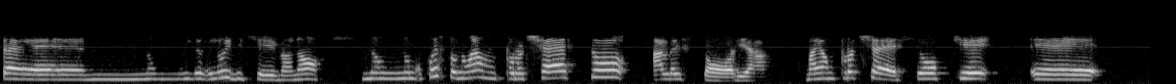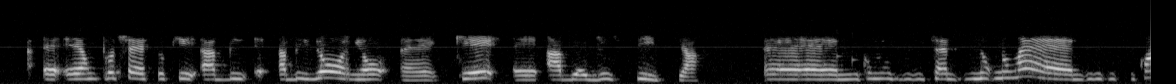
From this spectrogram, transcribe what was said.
cioè, mh, non- lui diceva, no, non- non- questo non è un processo alla storia, ma è un processo che è, è- un processo che ha, bi- ha bisogno eh, che eh, abbia giustizia. Ehm, come- cioè, no- non è qua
